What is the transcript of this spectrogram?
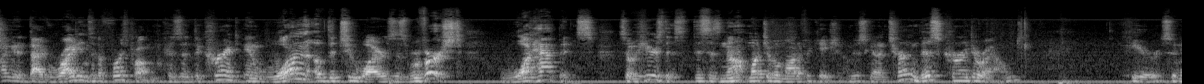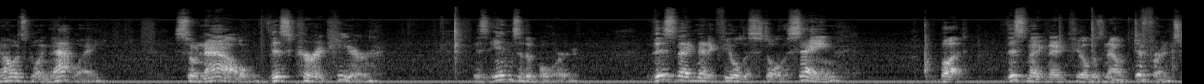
I'm going to dive right into the fourth problem because the current in one of the two wires is reversed. What happens? So here's this. This is not much of a modification. I'm just going to turn this current around here. So now it's going that way. So now this current here is into the board. This magnetic field is still the same, but this magnetic field is now different,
